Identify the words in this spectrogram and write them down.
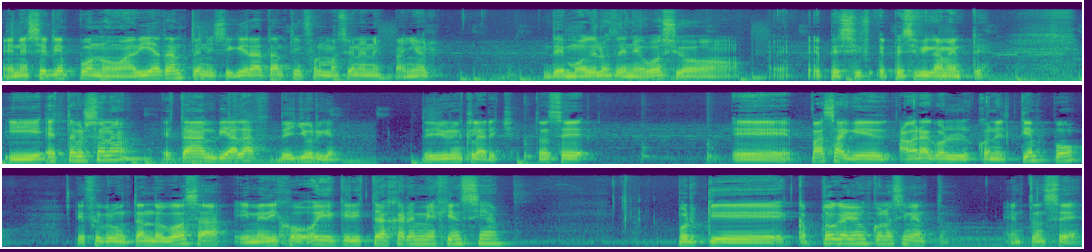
En ese tiempo no había tanto, ni siquiera tanta información en español. de modelos de negocio eh, específicamente. Y esta persona estaba en Via Lab de Jürgen, de Jürgen Klarich. Entonces, eh, pasa que ahora con, con el tiempo le fui preguntando cosas y me dijo, oye, ¿queréis trabajar en mi agencia? Porque captó que había un conocimiento. Entonces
